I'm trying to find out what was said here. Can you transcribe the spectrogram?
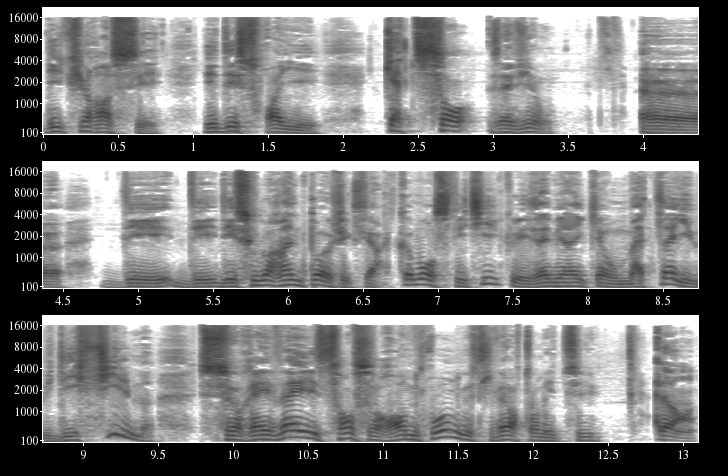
des cuirassés, des destroyers, 400 avions, euh, des, des, des sous-marins de poche, etc. Comment se fait-il que les Américains, au matin, il y a eu des films, se réveillent sans se rendre compte de ce qui va leur tomber dessus? Alors,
